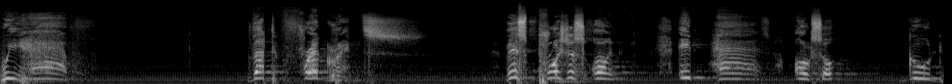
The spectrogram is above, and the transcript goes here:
we have that fragrance. This precious oil, it has also good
